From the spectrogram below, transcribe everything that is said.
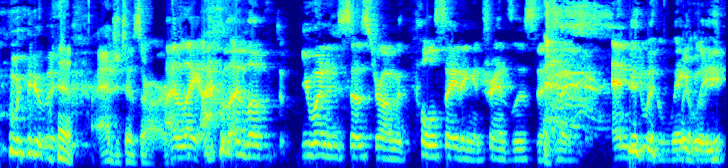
Adjectives are hard. I like. I, I love. You went in so strong with pulsating and translucent, and then ended with wiggly,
